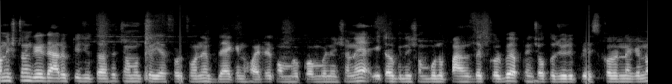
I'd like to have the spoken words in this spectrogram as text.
অনস্টোন গ্রেড আরও একটি জুতো আছে চমৎকার এয়ারফোর্স ওয়ানের ব্ল্যাক এন্ড হোয়াইটের কম্বিনেশনে এটাও কিন্তু সম্পূর্ণ পাঁচ ব্যাক করবে আপনি যত জোরে প্রেস করেন না কেন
